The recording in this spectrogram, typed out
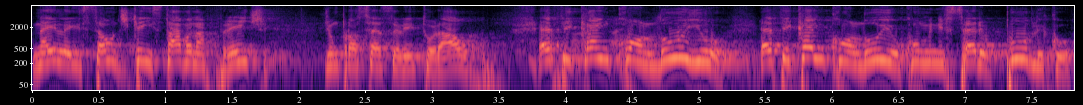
na eleição de quem estava na frente de um processo eleitoral, é ficar em conluio, é ficar em conluio com o Ministério Público,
